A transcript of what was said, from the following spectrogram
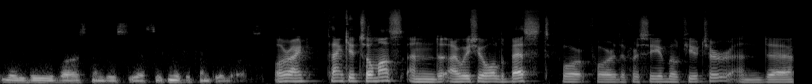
will be worse than this year, significantly worse. All right. Thank you, Thomas. And I wish you all the best for, for the foreseeable future. And uh,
